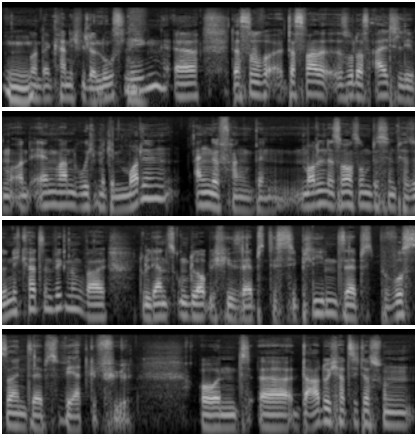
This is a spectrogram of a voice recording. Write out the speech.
Mhm. Und dann kann ich wieder loslegen. Äh, das so das war so das alte Leben und irgendwann, wo ich mit dem Modeln angefangen bin. Modeln ist auch so ein bisschen Persönlichkeitsentwicklung, weil du lernst unglaublich viel Selbstdisziplin, Selbstbewusstsein, Selbstwertgefühl. Und äh, dadurch hat sich das schon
